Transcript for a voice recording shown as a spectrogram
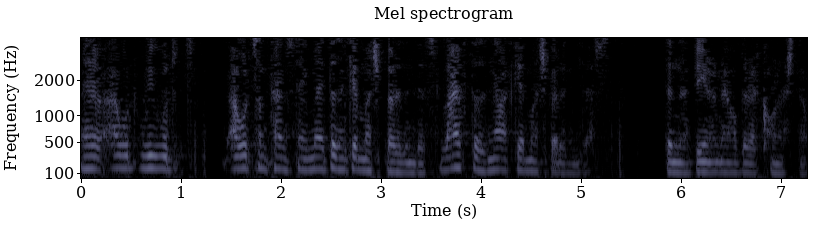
And I would, we would, I would sometimes think, man, it doesn't get much better than this. Life does not get much better than this, than being an elder at Cornerstone.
